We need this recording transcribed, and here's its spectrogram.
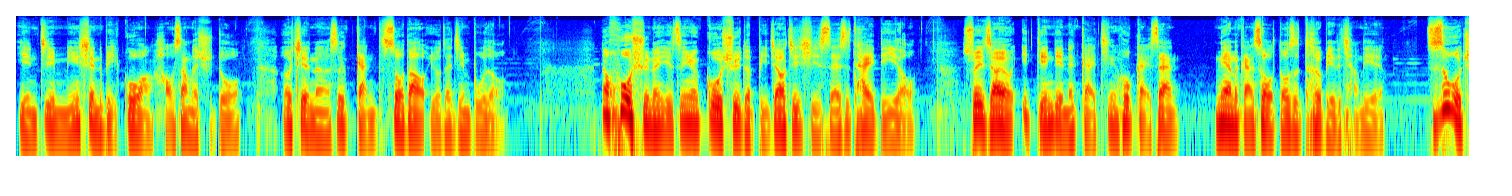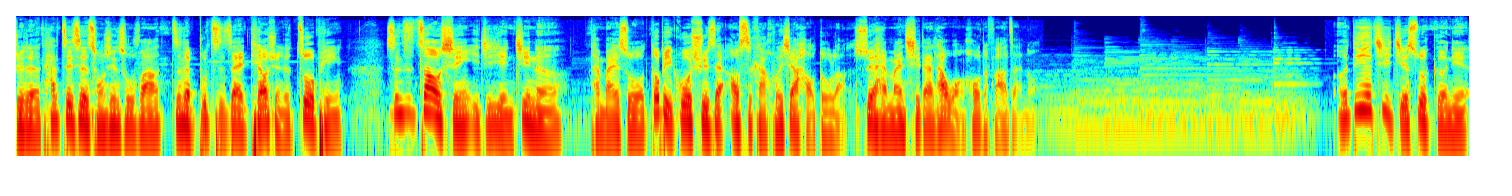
演技明显的比过往好上了许多，而且呢是感受到有在进步的哦。那或许呢，也是因为过去的比较基期实在是太低了哦，所以只要有一点点的改进或改善，那样的感受都是特别的强烈。只是我觉得他这次的重新出发，真的不止在挑选的作品，甚至造型以及演技呢，坦白说都比过去在奥斯卡麾下好多了，所以还蛮期待他往后的发展哦。而第二季结束的隔年，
